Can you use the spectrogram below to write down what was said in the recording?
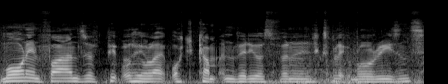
morning fans of people who like watch camping videos for inexplicable reasons.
